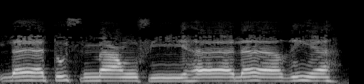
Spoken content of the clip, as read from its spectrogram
لا تسمع فيها لاغية.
